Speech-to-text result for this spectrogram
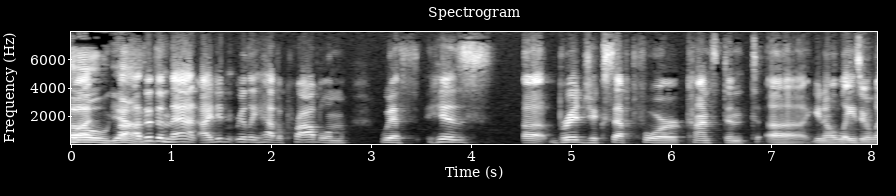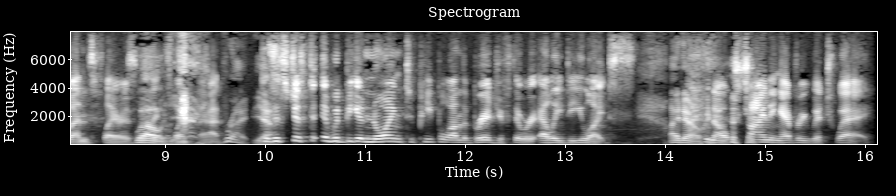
But, oh yeah. Uh, other than that, I didn't really have a problem with his uh, bridge except for constant, uh, you know, laser lens flares and well, things yeah, like that. right? Yeah. Because it's just it would be annoying to people on the bridge if there were LED lights. I know. You know, shining every which way.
